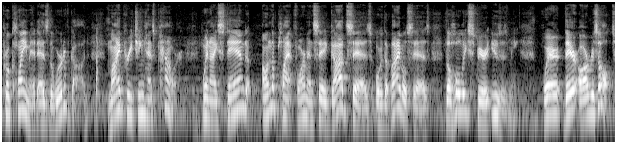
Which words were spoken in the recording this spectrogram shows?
proclaim it as the Word of God, my preaching has power. When I stand on the platform and say, God says, or the Bible says, the Holy Spirit uses me, where there are results.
